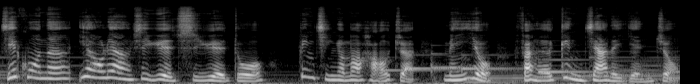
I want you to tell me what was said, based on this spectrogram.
结果呢，药量是越吃越多，病情有没有好转？没有，反而更加的严重。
